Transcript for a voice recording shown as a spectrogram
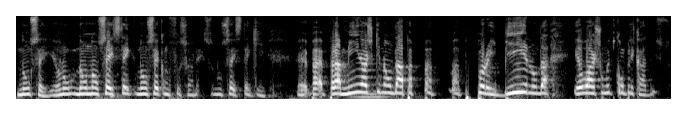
não sei. Eu não, não, não sei se tem, não sei como funciona isso. Não sei se tem que. É, para mim, eu acho que não dá para proibir, não dá. Eu acho muito complicado isso.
